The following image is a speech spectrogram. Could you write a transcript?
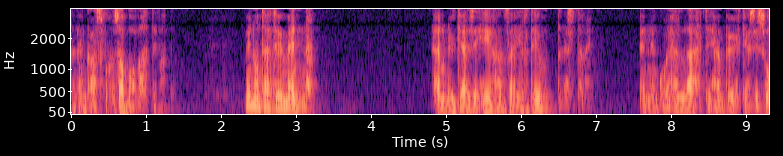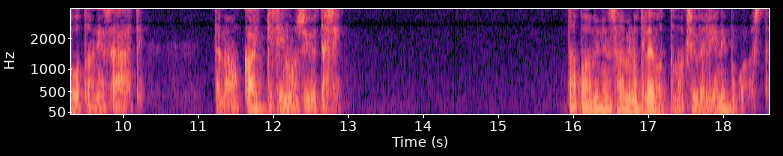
Hänen kasvonsa valahtivat. Minun täytyy mennä. Hän nykäisi hihansa irti otteestani. Ennen kuin hän lähti, hän pyyhkäsi suutaan ja sähti. Tämä on kaikki sinun syytäsi. Tapaaminen sai minut levottomaksi veljeni puolesta.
